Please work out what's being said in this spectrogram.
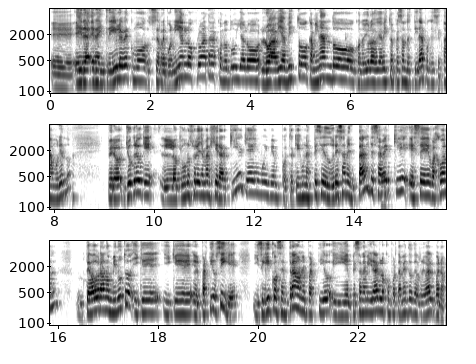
Eh, era, era increíble ver cómo se reponían los croatas cuando tú ya lo, lo habías visto caminando, cuando yo lo había visto empezando a estirar porque se estaba muriendo. Pero yo creo que lo que uno suele llamar jerarquía que hay muy bien puesto, que es una especie de dureza mental de saber que ese bajón te va a durar unos minutos y que, y que el partido sigue y seguir concentrado en el partido y empezar a mirar los comportamientos del rival. Bueno,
